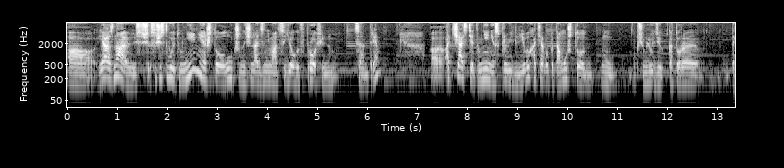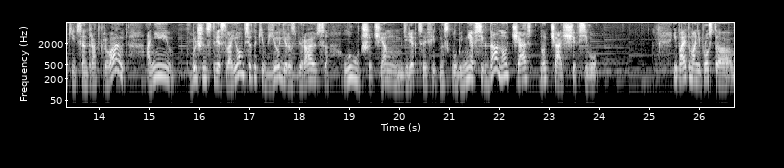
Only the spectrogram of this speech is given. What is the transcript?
А, я знаю, существует мнение, что лучше начинать заниматься йогой в профильном центре. А, отчасти это мнение справедливо, хотя бы потому, что, ну, в общем, люди, которые такие центры открывают, они в большинстве своем все-таки в йоге разбираются лучше, чем дирекция фитнес-клуба. Не всегда, но, ча но чаще всего и поэтому они просто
